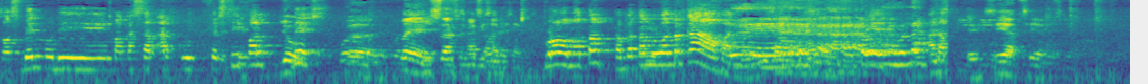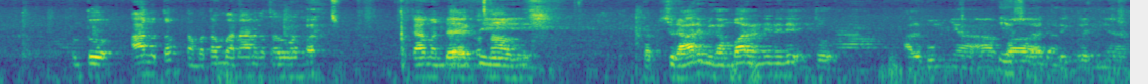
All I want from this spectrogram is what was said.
kaos band mau di Makassar Art Festival, Yo. deh, weh, Bisa. Bisa bisa bisa. promo toh, tambah-tambah rekaman. Weh, tahu lah. Anak Siap siap. untuk anu toh, tambah-tambah anak-anak tahu. Rekaman deh, kau Berarti tahu. tapi sudah ada nih gambaran ini deh untuk albumnya apa, Iya, dekletnya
